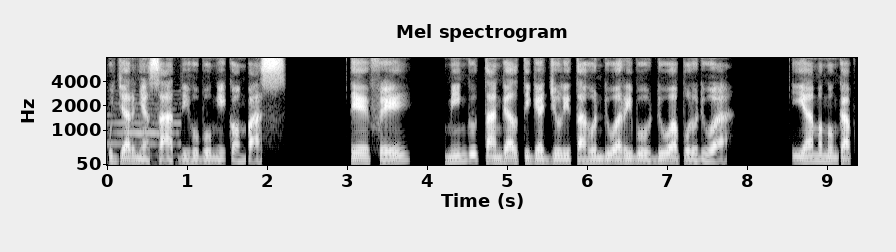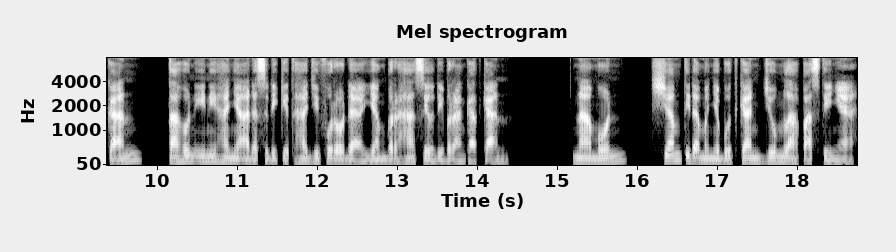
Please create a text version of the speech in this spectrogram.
ujarnya saat dihubungi Kompas. TV, Minggu tanggal 3 Juli tahun 2022. Ia mengungkapkan, tahun ini hanya ada sedikit haji furoda yang berhasil diberangkatkan. Namun, Syam tidak menyebutkan jumlah pastinya.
